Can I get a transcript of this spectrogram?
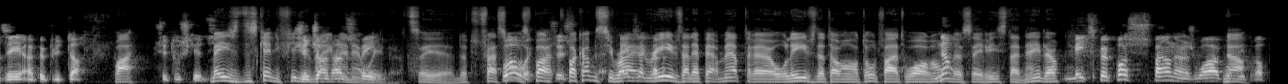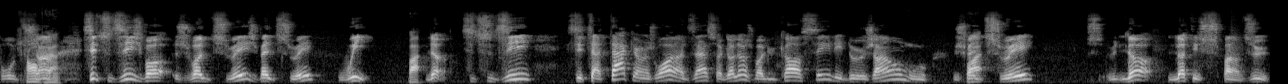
dire un peu plus tough. Ouais. C'est tout ce qu'il a dit. Ben, il se disqualifie J'ai déjà anyway, là. Euh, De toute façon, Ouais, c'est ouais, pas, c'est comme si Ryan Exactement. Reeves allait permettre euh, aux Leafs de Toronto de faire trois rondes Non. de série cette année. Là. Mais tu peux pas suspendre un joueur pour Non, des propos du genre. Si tu dis je vais, je vais le tuer, je vais le tuer, oui. Là, si tu dis, si tu attaques un joueur en disant ce gars-là, je vais lui casser les deux jambes ou je vais le tuer, là, là, tu es suspendu.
